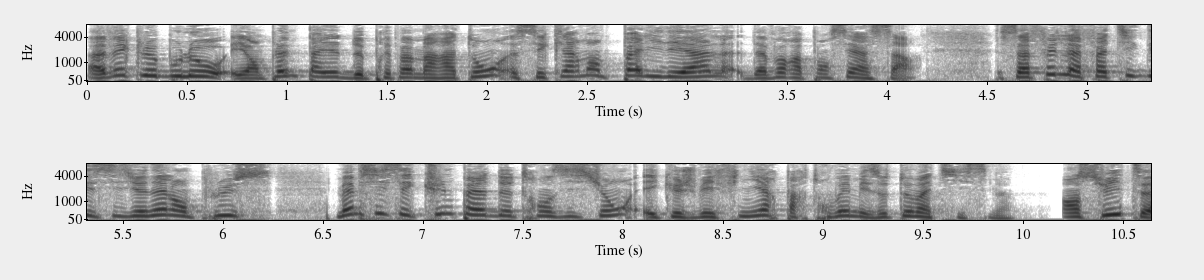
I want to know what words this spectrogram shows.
Avec le boulot et en pleine période de prépa marathon, c'est clairement pas l'idéal d'avoir à penser à ça. Ça fait de la fatigue décisionnelle en plus, même si c'est qu'une période de transition et que je vais finir par trouver mes automatismes. Ensuite,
